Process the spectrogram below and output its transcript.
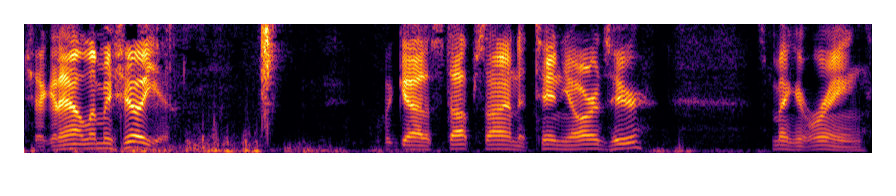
Check it out, let me show you. We got a stop sign at 10 yards here. Let's make it ring.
